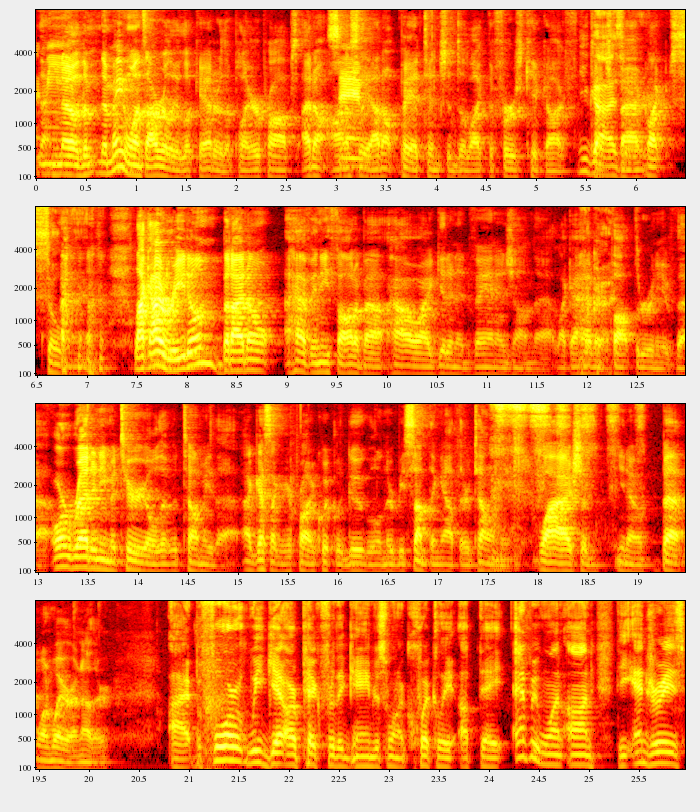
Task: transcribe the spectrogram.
I mean, no, the, the main ones I really look at are the player props. I don't same. honestly, I don't pay attention to like the first kickoff. You guys back. are like so like I read them, but I don't have any thought about how I get an advantage on that. Like I haven't okay. thought through any of that or read any material that would tell me that. I guess I could probably quickly Google and there'd be something out there telling me why I should, you know, bet one way or another. All right, before we get our pick for the game, just want to quickly update everyone on the injuries.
